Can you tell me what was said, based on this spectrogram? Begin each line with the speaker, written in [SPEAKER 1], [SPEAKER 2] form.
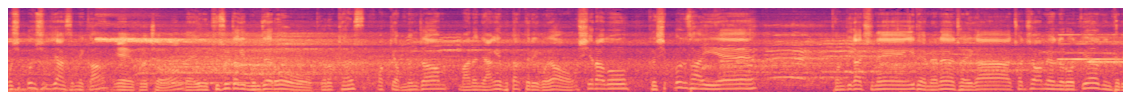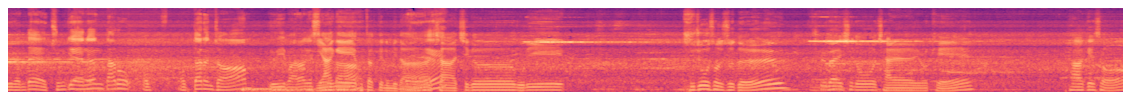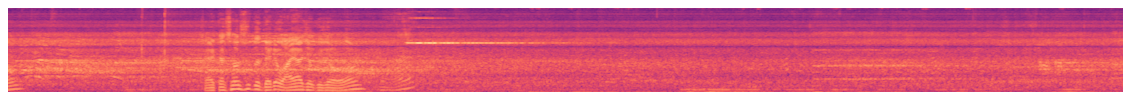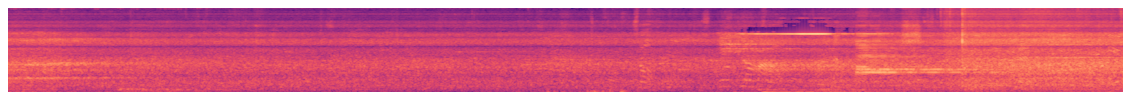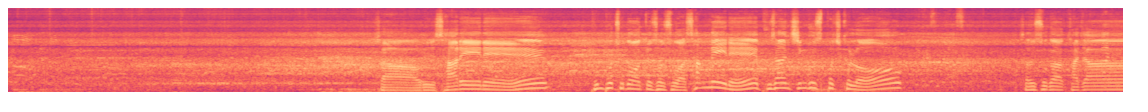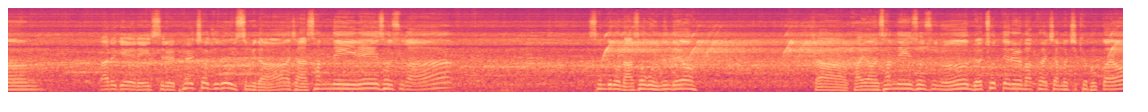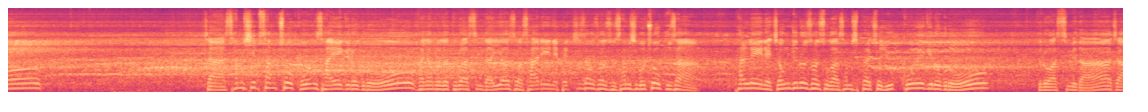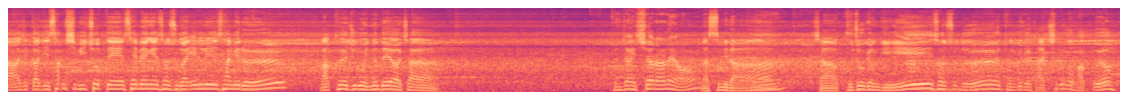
[SPEAKER 1] 50분 쉬지 않습니까?
[SPEAKER 2] 예, 그렇죠.
[SPEAKER 1] 네, 이거 기술적인 문제로 그렇게 할 수밖에 없는 점 많은 양해 부탁드리고요. 혹시라도 그 10분 사이에 경기가 진행이 되면은 저희가 전체 화면으로 띄워드리는데 중계에는 따로 없, 없다는 점 유의 바라겠습니다.
[SPEAKER 2] 양해 부탁드립니다.
[SPEAKER 1] 네.
[SPEAKER 2] 자, 지금 우리 주조 선수들
[SPEAKER 1] 네.
[SPEAKER 2] 출발 신호 잘 이렇게 파악해서 자, 일단 선수들 내려와야죠. 그죠?
[SPEAKER 1] 네.
[SPEAKER 2] 자, 우리 4레인의 분포초등학교 선수와 3레인의 부산 진구 스포츠클럽 선수가 가장 빠르게 레이스를 펼쳐주고 있습니다. 자, 3레인의 선수가 선두로 나서고 있는데요. 자, 과연 3레인 선수는 몇 초대를 마크할지 한번 지켜볼까요? 자, 33초 04의 기록으로 가장 먼저 들어왔습니다. 이어서 4레인의 백지성 선수 35초 94, 8레인의 정준우 선수가 38초 60의 기록으로 들어왔습니다. 자, 아직까지 32초 대의 3명의 선수가 1, 2, 3위를 마크해주고 있는데요. 자,
[SPEAKER 1] 굉장히 치열하네요.
[SPEAKER 2] 맞습니다. 자, 구조 경기 선수들 경기를 다 치른 것 같고요.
